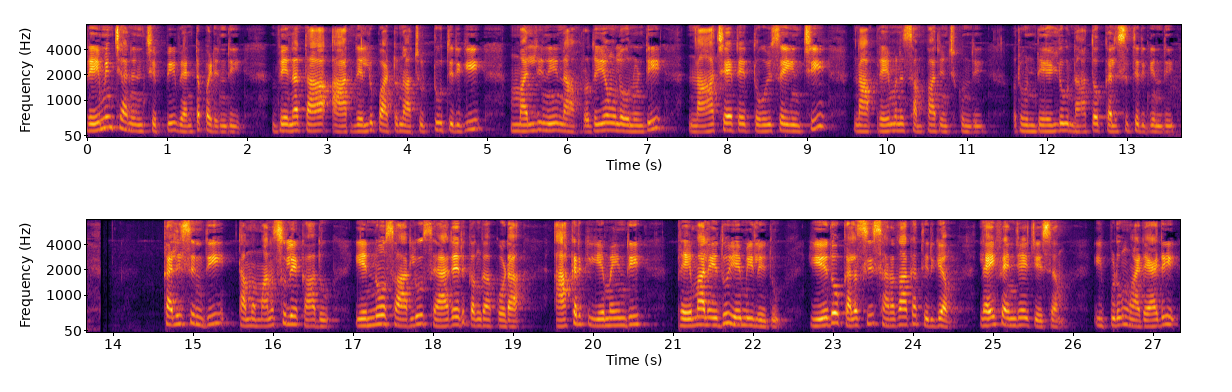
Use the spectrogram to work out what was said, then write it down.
ప్రేమించానని చెప్పి వెంటపడింది. వినత ఆరు నెలల పాటు నా చుట్టూ తిరిగి మల్లిని నా హృదయంలో నుండి నా చేతే తోసేయించి నా ప్రేమను సంపాదించుకుంది. రెండేళ్ళు నాతో కలిసి తిరిగింది. కలిసింది తమ మనసులే కాదు ఎన్నోసార్లు శారీరకంగా కూడా. ఆఖరికి ఏమైంది? ప్రేమ లేదు ఏమీ లేదు. ఏదో కలిసి సరదాగా తిరిగాం. లైఫ్ ఎంజాయ్ చేశాం. ఇప్పుడు మా డాడీ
